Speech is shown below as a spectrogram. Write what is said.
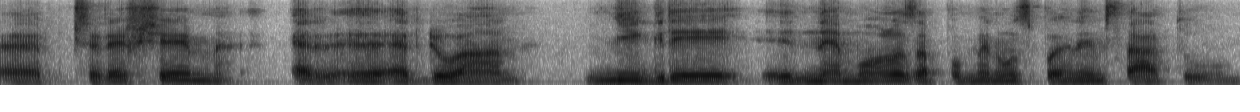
eh, především er, Erdogan nikdy nemohl zapomenout Spojeným státům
